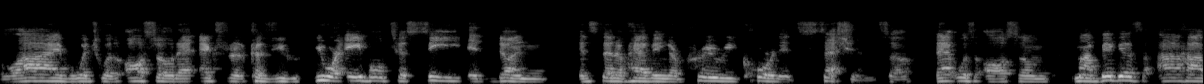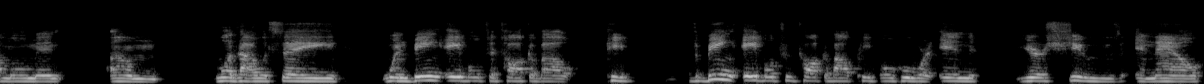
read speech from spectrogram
live which was also that extra because you you were able to see it done instead of having a pre-recorded session. So that was awesome. My biggest aha moment um was i would say when being able to talk about people being able to talk about people who were in your shoes and now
